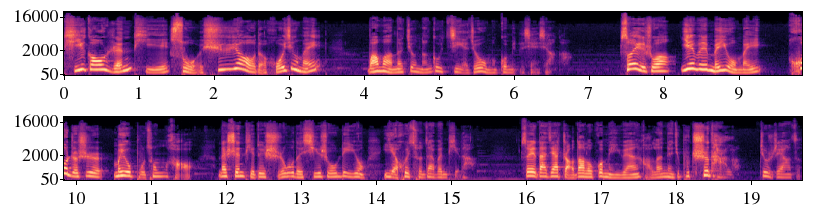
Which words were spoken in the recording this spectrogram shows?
提高人体所需要的活性酶，往往呢就能够解决我们过敏的现象啊。所以说，因为没有酶，或者是没有补充好，那身体对食物的吸收利用也会存在问题的。所以大家找到了过敏源，好了，那就不吃它了，就是这样子。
